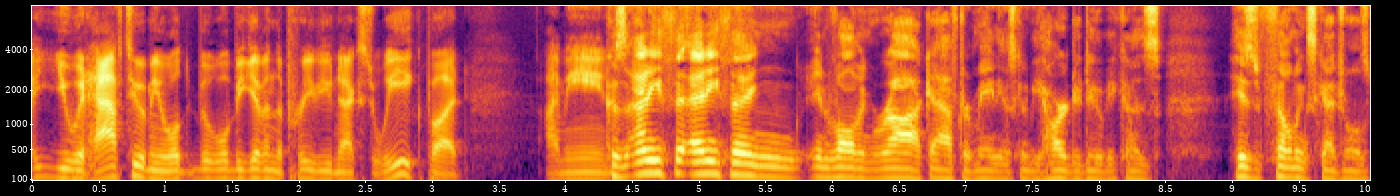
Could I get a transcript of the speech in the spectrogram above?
You would have to. I mean, we'll we'll be given the preview next week, but I mean, Because anything anything involving Rock after Mania is going to be hard to do because his filming schedule is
